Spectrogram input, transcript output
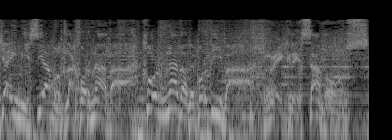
ya iniciamos la jornada. Jornada deportiva. Regresamos.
